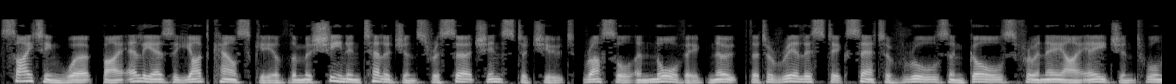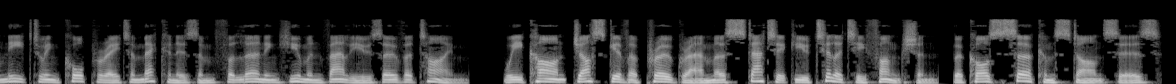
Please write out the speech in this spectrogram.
Citing work by Eliezer Yudkowsky of the Machine Intelligence Research Institute, Russell and Norvig note that a realistic set of rules and goals for an AI agent will need to incorporate a mechanism for learning human values over time. We can't just give a program a static utility function, because circumstances,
